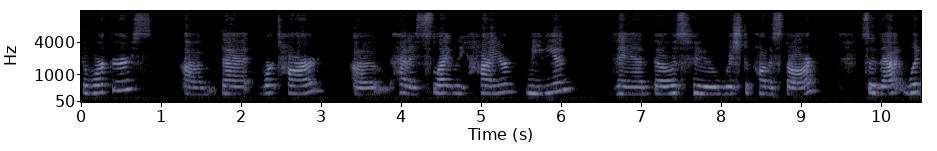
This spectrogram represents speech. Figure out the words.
The workers um, that worked hard uh, had a slightly higher median than those who wished upon a star. So that would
